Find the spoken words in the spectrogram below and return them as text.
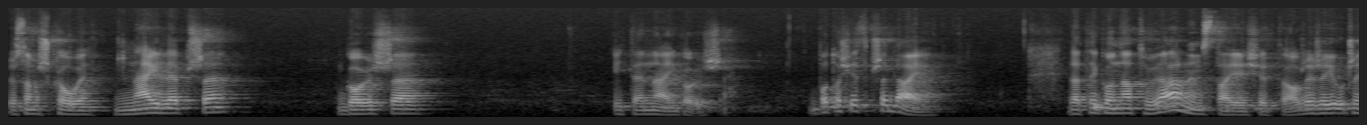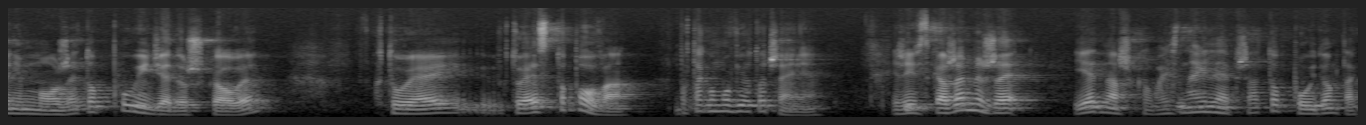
że są szkoły najlepsze, gorsze i te najgorsze. Bo to się sprzedaje. Dlatego naturalnym staje się to, że jeżeli uczeń może, to pójdzie do szkoły, w której, która jest topowa, bo tak mówi otoczenie. Jeżeli wskażemy, że jedna szkoła jest najlepsza, to pójdą tak,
